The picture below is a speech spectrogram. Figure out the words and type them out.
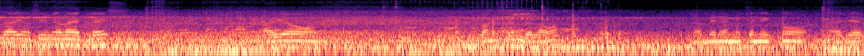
Nasira yung signal light guys. Ayaw function dalawa. Sabi na mekanik mo, either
